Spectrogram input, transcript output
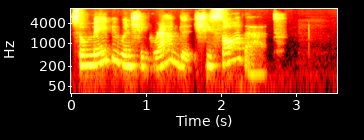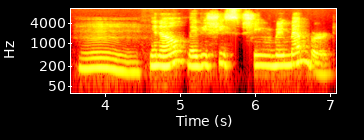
So maybe when she grabbed it, she saw that. Mm. You know, maybe she she remembered.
